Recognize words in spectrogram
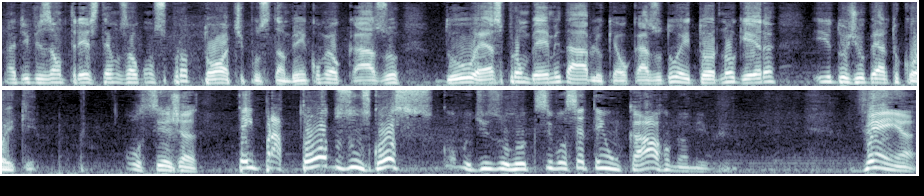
Na divisão 3 temos alguns protótipos também, como é o caso do Espron BMW, que é o caso do Heitor Nogueira e do Gilberto Coique. Ou seja, tem para todos os gostos, como diz o Luke, se você tem um carro, meu amigo, venha,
